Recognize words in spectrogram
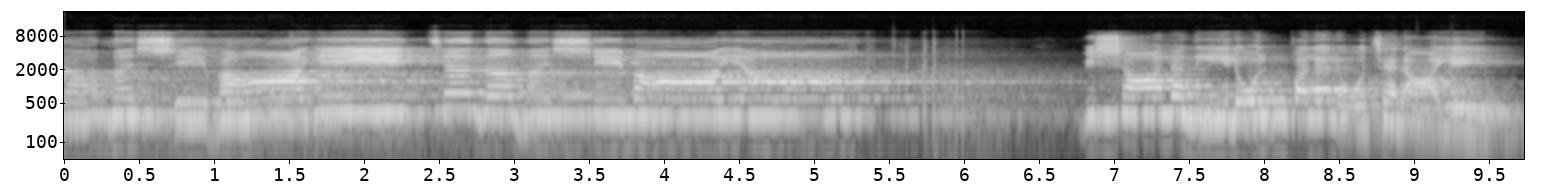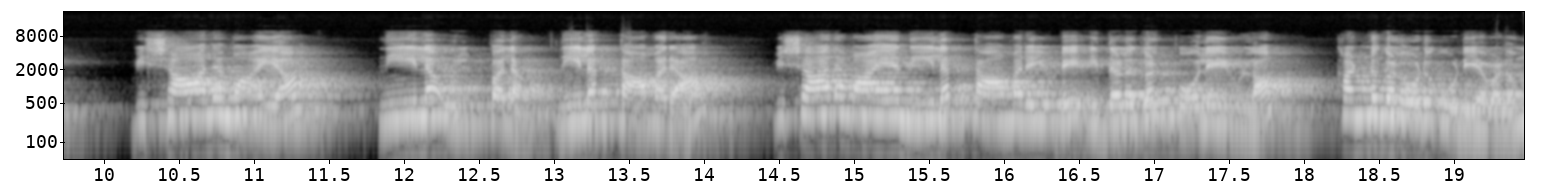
नमः शिवायै च नमः शिवाय വിശാല നീലോൽപ്പല ലോചനായേ വിശാലമായ നീല ഉൽപ്പലം നീലത്താമര വിശാലമായ നീലത്താമരയുടെ ഇതളുകൾ പോലെയുള്ള കണ്ണുകളോട് കൂടിയവളും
